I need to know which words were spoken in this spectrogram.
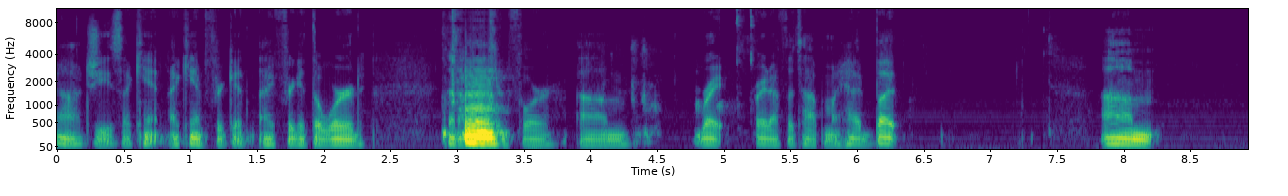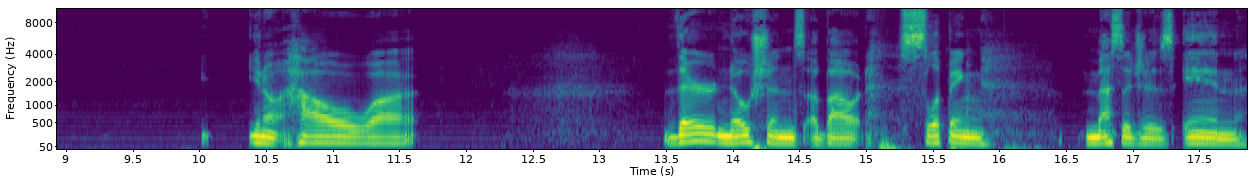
oh geez i can't i can't forget i forget the word that i'm looking for um right right off the top of my head but um you know how uh their notions about slipping messages in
